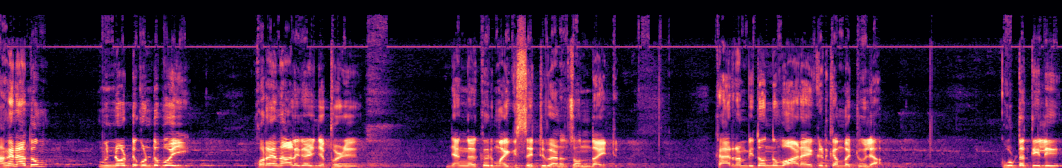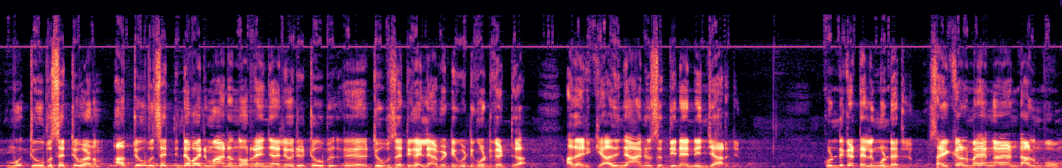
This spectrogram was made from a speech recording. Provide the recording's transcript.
അങ്ങനെ അതും മുന്നോട്ട് കൊണ്ടുപോയി. കുറേ നാൾ കഴിഞ്ഞപ്പോൾ ഞങ്ങൾക്കൊരു മൈക്ക് സെറ്റ് വേണം സ്വന്തമായിട്ട്. കാരണം ഇതൊന്നും വാടകയ്ക്ക് എടുക്കാൻ പറ്റൂല. കൂട്ടത്തിൽ ട്യൂബ് സെറ്റ് വേണം. ആ ട്യൂബ് സെറ്റിന്റെ വരുമാനം എന്ന് പറഞ്ഞു കഴിഞ്ഞാൽ ഒരു ട്യൂബ് ട്യൂബ് സെറ്റ് കല്യാൺ വീട്ടിൽ കൂട്ടി കൊണ്ട് കെട്ടുക. അതായിരിക്കും. അത് ഞാനും സിദ്ധിന് എന്റെ ഇൻചാർജ് കൊണ്ട് കെട്ടലും കൊണ്ടുവരലും. സൈക്കിളിന്മേൽ ഞങ്ങൾ രണ്ടാളും പോവും.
